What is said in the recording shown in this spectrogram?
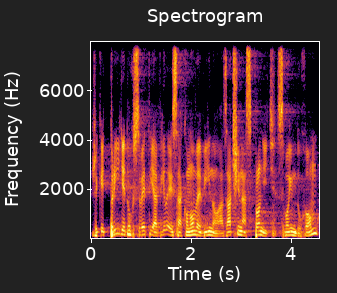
Že keď príde Duch Svetý a vyleje sa ako nové víno a začína splniť svojim duchom,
